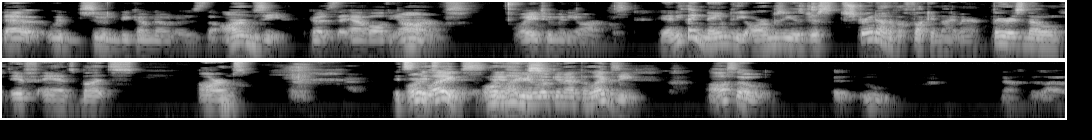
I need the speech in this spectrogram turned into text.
that would soon become known as the Armsy because they have all the arms. Way too many arms. Yeah, anything named the Armsy is just straight out of a fucking nightmare. There is no if, ands, buts, arms. It's, or it's- legs. or if legs. you're looking at the legsy. Also, uh, ooh, no, it's a bit loud.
